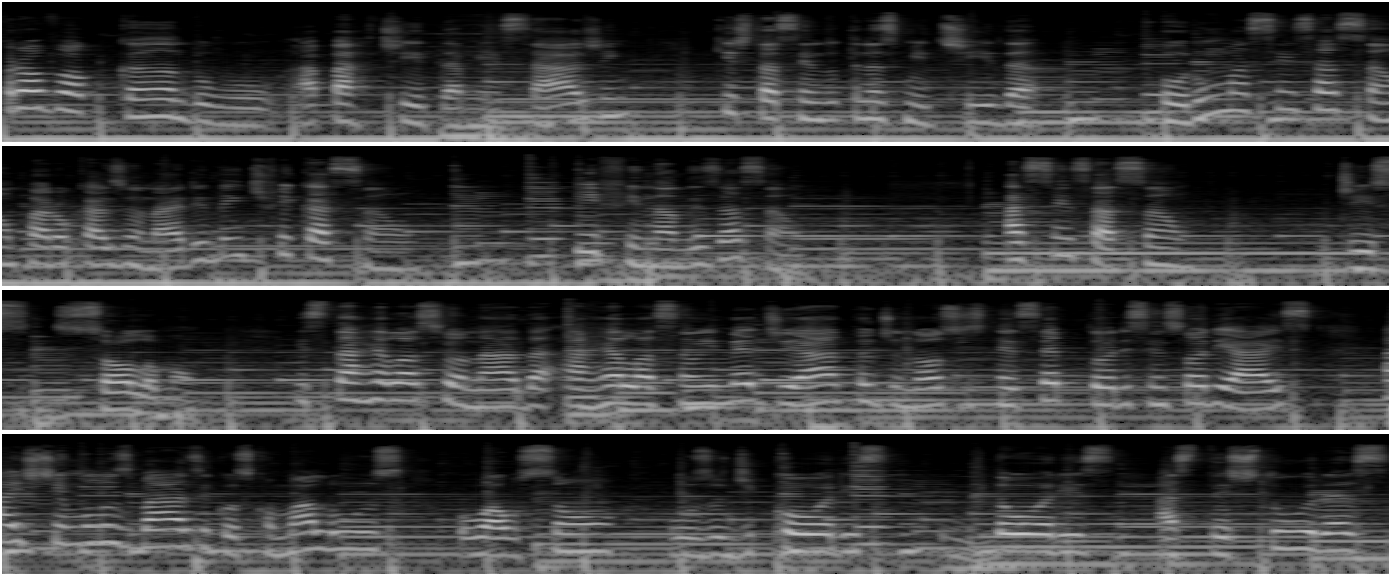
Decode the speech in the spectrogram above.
provocando-o a partir da mensagem que está sendo transmitida por uma sensação para ocasionar identificação e finalização. A sensação, diz Solomon, está relacionada à relação imediata de nossos receptores sensoriais a estímulos básicos como a luz ou ao som, uso de cores, dores, as texturas,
